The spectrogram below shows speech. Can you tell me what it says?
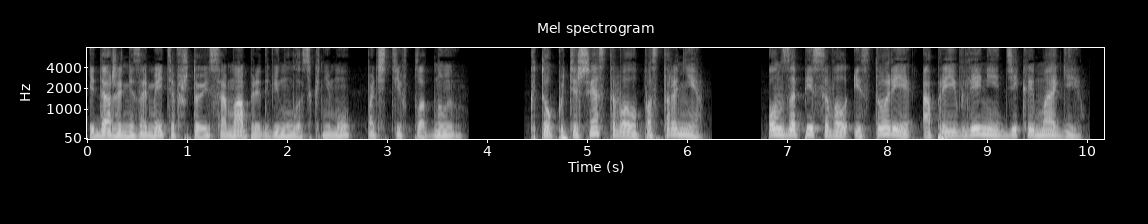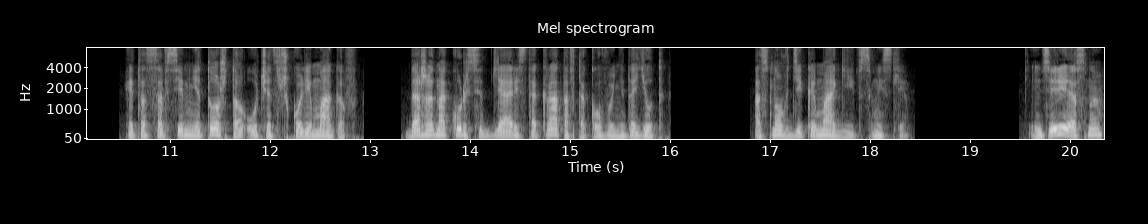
и даже не заметив, что и сама придвинулась к нему почти вплотную. «Кто путешествовал по стране? Он записывал истории о проявлении дикой магии. Это совсем не то, что учат в школе магов. Даже на курсе для аристократов такого не дают. Основ дикой магии, в смысле. Интересно.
